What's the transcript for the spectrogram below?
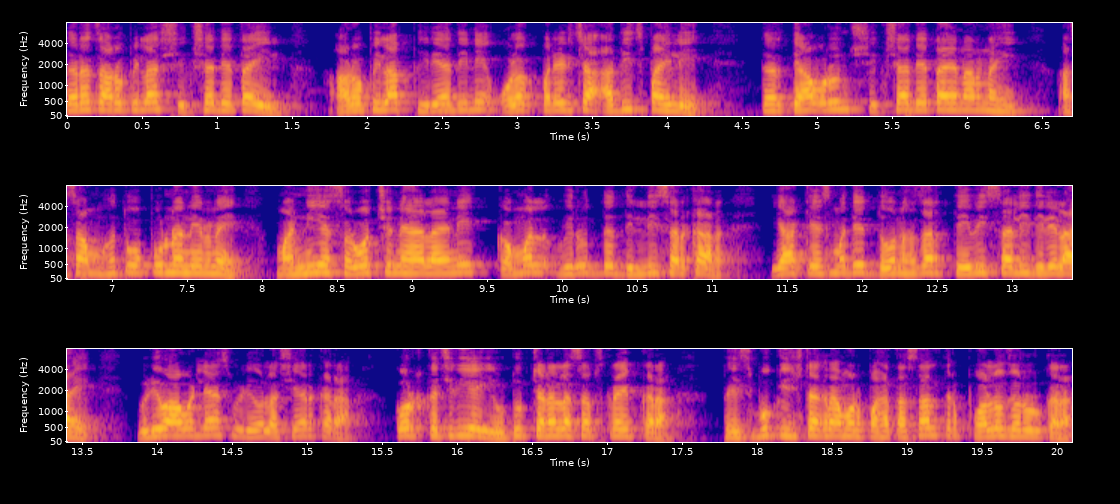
तरच आरोपीला शिक्षा देता येईल. आरोपीला फिर्यादीने ओळख परेडच्या आधीच पाहिले. तर त्यावरून शिक्षा देता येणार नाही असा महत्त्वपूर्ण निर्णय माननीय सर्वोच्च न्यायालयाने कमल विरुद्ध दिल्ली सरकार या केसमध्ये दोन हजार तेवीस साली दिलेला आहे. व्हिडिओ आवडल्यास व्हिडिओला शेअर करा. कोर्ट कचेरी या यूट्यूब चॅनलला सबस्क्राईब करा. फेसबुक इंस्टाग्रामवर पाहत असाल तर फॉलो जरूर करा.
